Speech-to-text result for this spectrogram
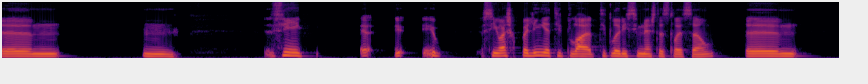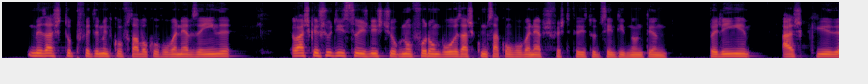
Hum, hum, sim, eu, eu- sim, eu acho que Palhinha é titular, titularíssimo nesta seleção, hum, mas acho que estou perfeitamente confortável com o Ruben Neves ainda. Eu acho que as substituições neste jogo não foram boas. Acho que começar com o Ruben Neves fez fazer todo sentido, não tendo Palhinha. Acho que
